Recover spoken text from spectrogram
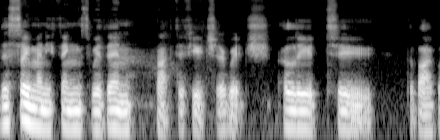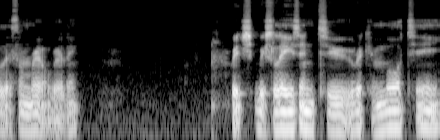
there's so many things within Back to the Future, which allude to the Bible. It's unreal, really. Which which lays into Rick and Morty,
